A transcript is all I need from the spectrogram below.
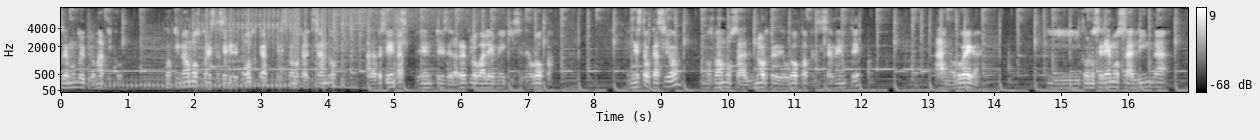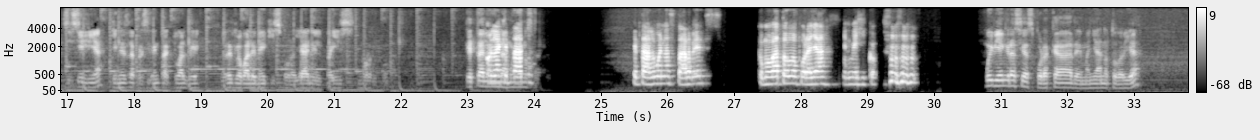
del Mundo Diplomático. Continuamos con esta serie de podcast que estamos realizando a las presidentas y presidentes de la Red Global MX en Europa. En esta ocasión nos vamos al norte de Europa precisamente, a Noruega, y conoceremos a Linda Sicilia, quien es la presidenta actual de la Red Global MX por allá en el país nórdico. ¿Qué tal? Hola, ¿qué tal? ¿Qué tal? Buenas tardes. ¿Cómo va todo por allá en México? Muy bien, gracias por acá de mañana todavía.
